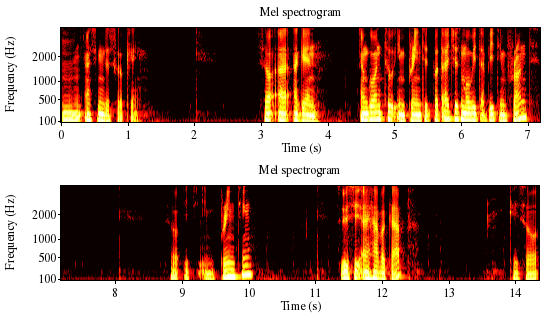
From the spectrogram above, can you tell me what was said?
Mm, I think that's okay. So uh, again, I'm going to imprint it, but I just move it a bit in front. So it's imprinting. So you see I have a gap. Okay, so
